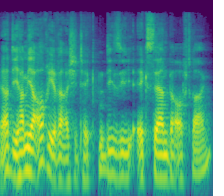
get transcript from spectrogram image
ja, die haben ja auch ihre Architekten, die sie extern beauftragen.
